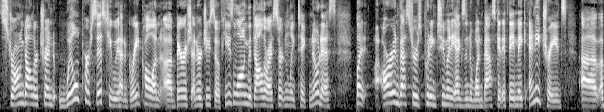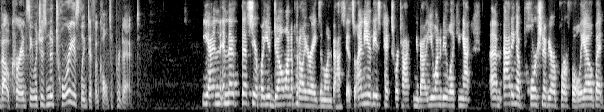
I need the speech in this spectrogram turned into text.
strong dollar trend will persist. He had a great call on uh, bearish energy. So if he's long the dollar, I certainly take notice. But are investors putting too many eggs into one basket if they make any trades uh, about currency, which is notoriously difficult to predict? Yeah, and, and that, that's your point. You don't want to put all your eggs in one basket. So, any of these picks we're talking about, you want to be looking at um, adding a portion of your portfolio. But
